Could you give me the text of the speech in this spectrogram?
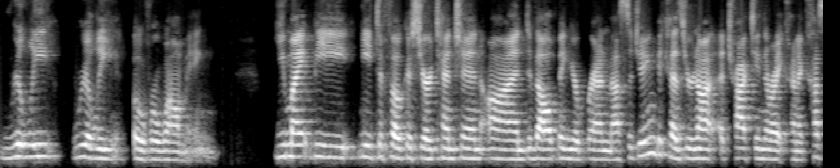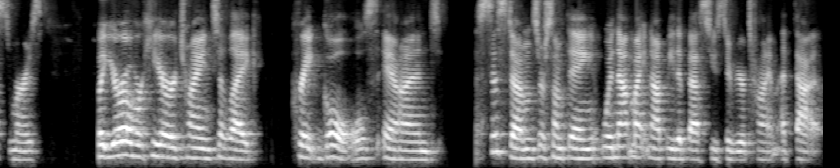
really really overwhelming. You might be need to focus your attention on developing your brand messaging because you're not attracting the right kind of customers but you're over here trying to like create goals and systems or something when that might not be the best use of your time at that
